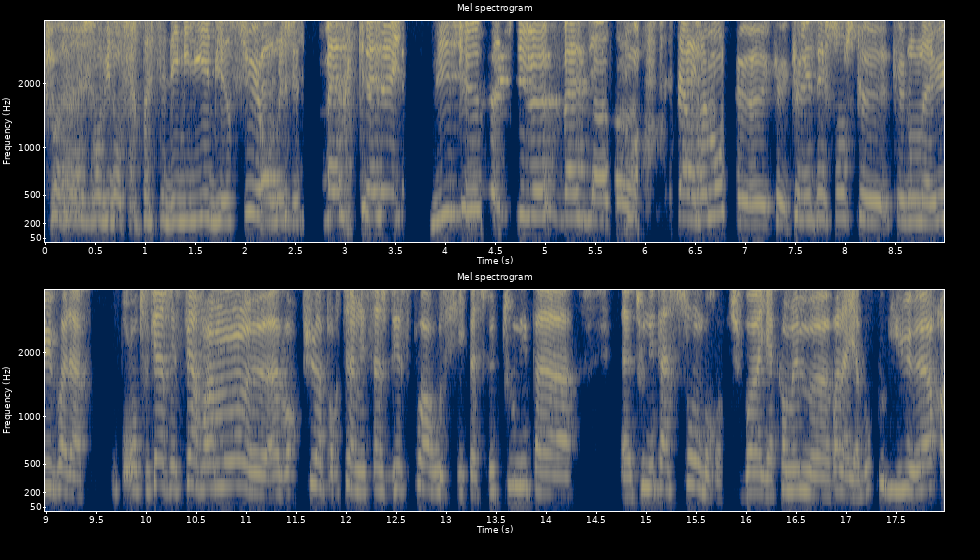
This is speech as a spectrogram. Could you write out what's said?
J'ai envie d'en faire passer des milliers, bien sûr, mais j'espère que Dis tout ce que tu veux, vas-y. J'espère vraiment que, que, les échanges que, que l'on a eus, voilà. En tout cas, j'espère vraiment euh, avoir pu apporter un message d'espoir aussi, parce que tout n'est pas, euh, tout n'est pas sombre. Tu vois, il y a quand même, euh, voilà, il y a beaucoup de lueurs.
